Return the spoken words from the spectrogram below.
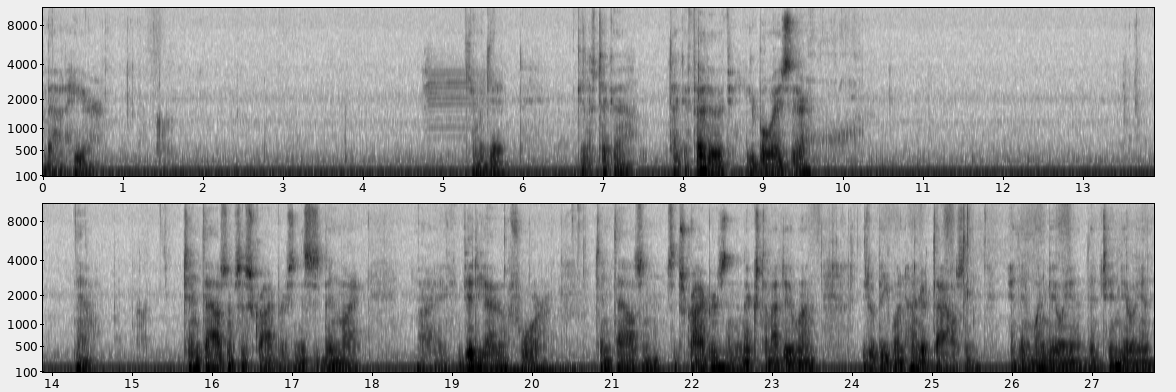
About here. Can we get it? Okay, let's take a take a photo of you boys there. Now, 10,000 subscribers, and this has been my my video for 10,000 subscribers, and the next time I do one, it'll be 100,000, and then 1 million, then 10 million,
